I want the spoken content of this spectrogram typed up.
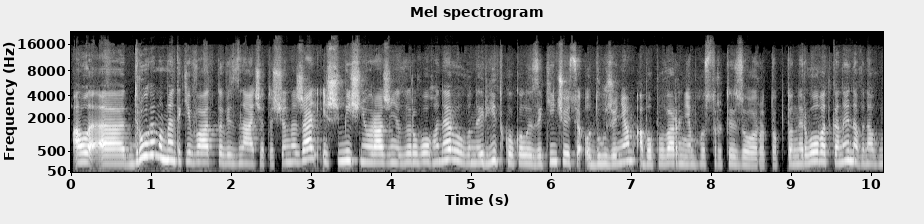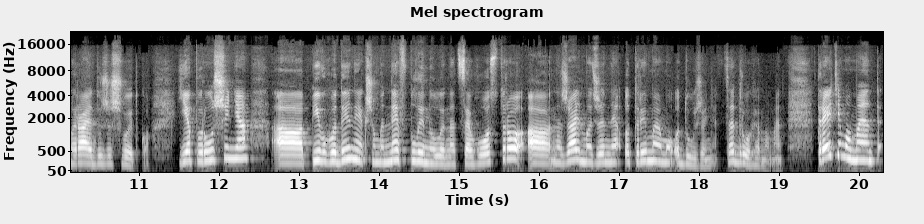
Але е, другий момент, який варто відзначити, що, на жаль, ішемічні ураження зорового нерву вони рідко коли закінчуються одужанням або поверненням гостроти зору. Тобто нервова тканина вона вмирає дуже швидко. Є порушення а, півгодини, якщо ми не вплинули на це гостро, а на жаль, ми вже не отримаємо одужання. Це другий момент. Третій момент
